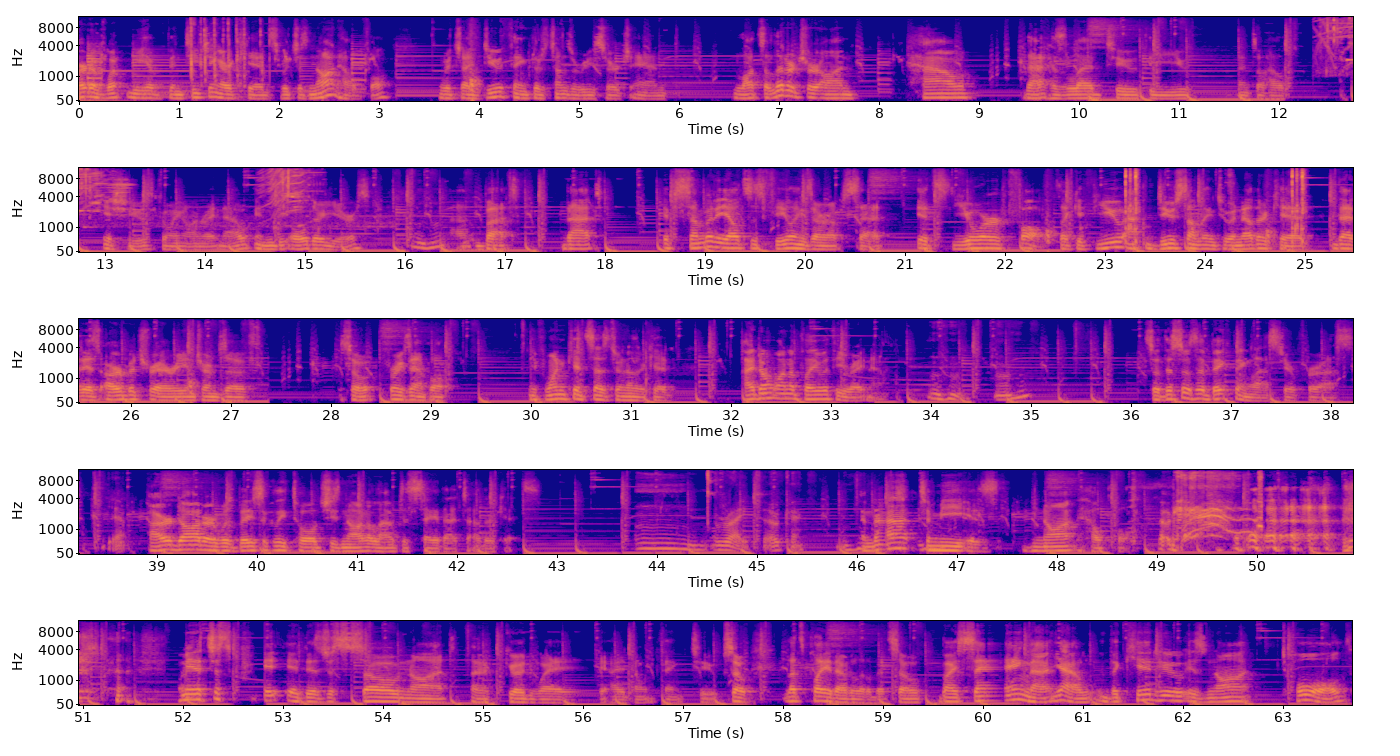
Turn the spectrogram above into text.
part of what we have been teaching our kids, which is not helpful, which I do think there's tons of research and lots of literature on how that has led to the youth mental health issues going on right now in the older years. Mm-hmm. Uh, but that if somebody else's feelings are upset, it's your fault. Like if you do something to another kid that is arbitrary in terms of, so for example, if one kid says to another kid, I don't want to play with you right now. Mm-hmm. Mm-hmm. So this was a big thing last year for us. Yeah. Our daughter was basically told she's not allowed to say that to other kids. Mm, right. Okay. Mm-hmm. And that to me is not helpful. Okay. I mean, it's just, it, it is just so not a good way, I don't think, to. So let's play it out a little bit. So by saying that, yeah, the kid who is not told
